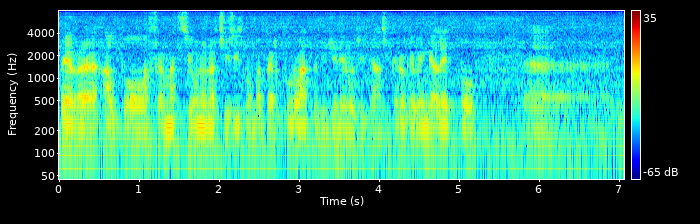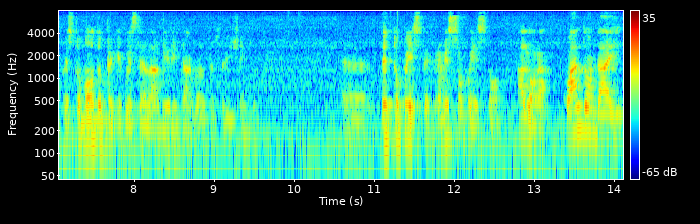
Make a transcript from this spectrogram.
per autoaffermazione o narcisismo, ma per puro atto di generosità. Spero che venga letto eh, in questo modo perché questa è la verità quello che sto dicendo. Eh, detto questo e premesso questo, allora, quando andai,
